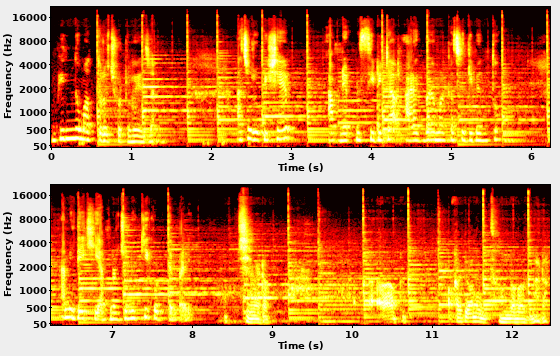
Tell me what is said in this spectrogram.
বিন্দুমাত্র ছোট হয়ে যান। আচ্ছা রফিক সাহেব আপনি আপনার সিভিটা আরেকবার আমার কাছে দিবেন তো? আমি দেখি আপনার জন্য কি করতে পারি। জি ম্যাডাম। আপনাকে অনেক ধন্যবাদ ম্যাডাম।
